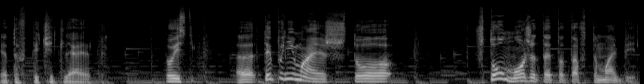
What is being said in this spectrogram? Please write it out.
это впечатляет. То есть э, ты понимаешь, что что может этот автомобиль.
